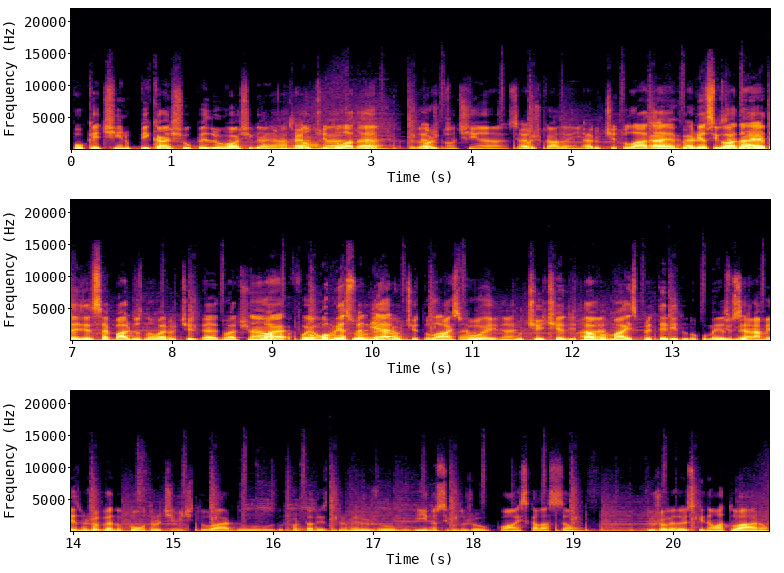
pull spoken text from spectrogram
Poquetino, Pikachu, Pedro Rocha e Galhardo. Era o titular da É, época. Pedro Era Rocha não tinha se machucado ainda. Era o titular É, da época. era Porque o assim, titular você da poderia época. até dizer, Ceballos não era o, ti- é, não era o titular. Não, é, foi no um começo único- ele era Não, o titular. Mas né? foi, né? O Tite, ele tava É. mais preterido no começo E o mesmo. Ceará mesmo jogando contra o time titular do, do Fortaleza no primeiro jogo e no segundo jogo com a escalação dos jogadores que não atuaram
